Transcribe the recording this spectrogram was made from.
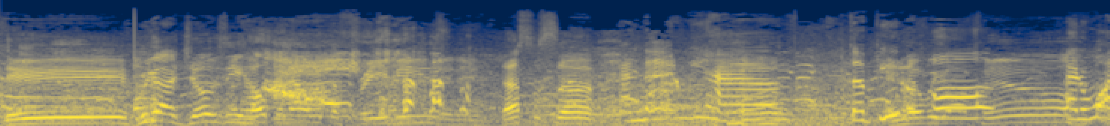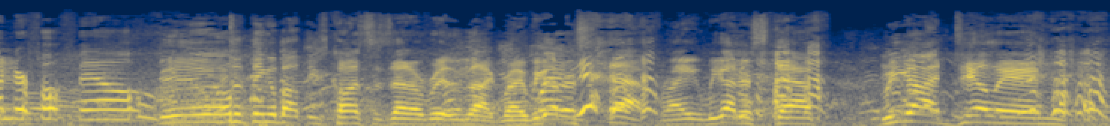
Steve. We got Josie helping out with the freebies. That's what's up. And then we have the And then we got beautiful Phil. and wonderful Phil. Bill. The thing about these concerts that I really like, right? We got our staff, right? We got our staff. We got Dylan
